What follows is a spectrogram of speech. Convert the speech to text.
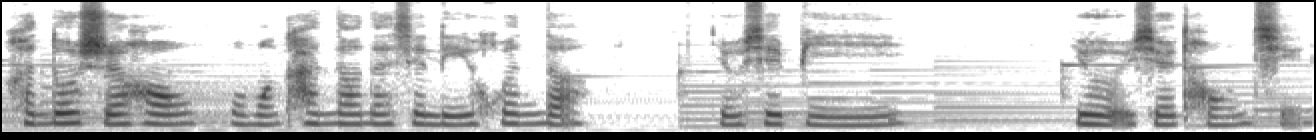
很多时候，我们看到那些离婚的，有些鄙夷，又有一些同情，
